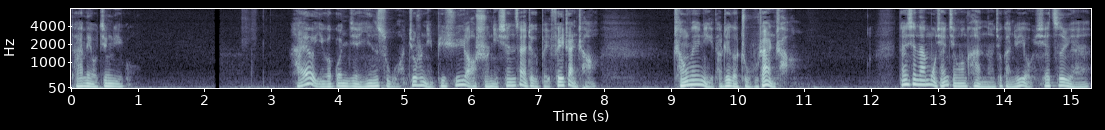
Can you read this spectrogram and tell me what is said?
他还没有经历过。还有一个关键因素，就是你必须要使你现在这个北非战场。成为你的这个主战场，但现在目前情况看呢，就感觉有一些资源，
